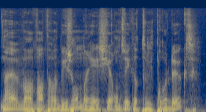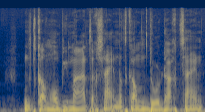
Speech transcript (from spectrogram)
uh, wat, wat wel bijzonder is. Je ontwikkelt een product. Dat kan hobbymatig zijn, dat kan doordacht zijn.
